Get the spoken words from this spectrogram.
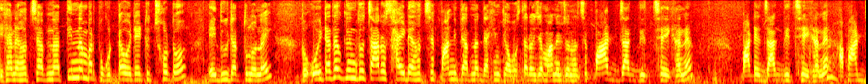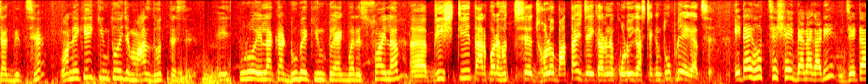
এইখানে হচ্ছে আপনার তিন নাম্বার পুকুরটা, ওইটা একটু ছোট, এই দুইটার তুলনায়। তো ওইটাতেও কিন্তু চারো সাইডে হচ্ছে পানিতে আপনার দেখেন কি অবস্থা। ওই যে মানুষজন হচ্ছে পাট জাগ দিচ্ছে এখানে। পাটের জাগ দিচ্ছে এখানে। পাট জাগ দিচ্ছে। অনেকেই কিন্তু ওই যে মাছ ধরতেছে। এই পুরো এলাকা ডুবে কিন্তু একবারে সয়লাভ বৃষ্টি তারপরে হচ্ছে ঝোড়ো বাতাস যেই কারণে কড়ুই গাছটা কিন্তু উপড়ে গেছে। এটাই হচ্ছে সেই ব্যানাগাড়ি যেটা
